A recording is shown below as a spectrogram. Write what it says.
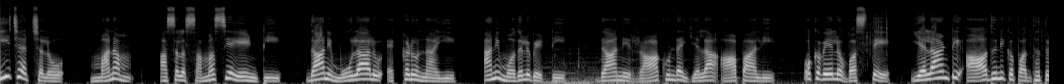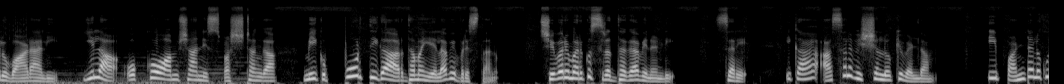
ఈ చర్చలో మనం అసలు సమస్య ఏంటి దాని మూలాలు ఎక్కడున్నాయి అని మొదలుపెట్టి దాన్ని రాకుండా ఎలా ఆపాలి ఒకవేళ వస్తే ఎలాంటి ఆధునిక పద్ధతులు వాడాలి ఇలా ఒక్కో అంశాన్ని స్పష్టంగా మీకు పూర్తిగా అర్థమయ్యేలా వివరిస్తాను. చివరి వరకు శ్రద్ధగా వినండి. సరే ఇక అసలు విషయంలోకి వెళ్దాం. ఈ పంటలకు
